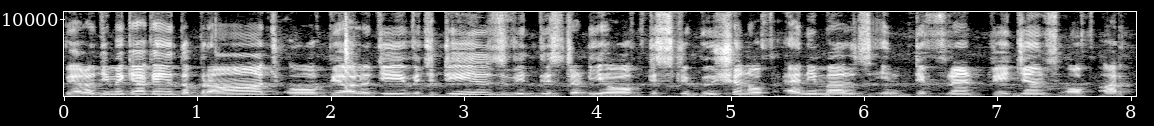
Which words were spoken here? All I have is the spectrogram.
بیالوجی میں کیا کہیں گے؟ The branch of biology which deals with the study of distribution of animals in different regions of earth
